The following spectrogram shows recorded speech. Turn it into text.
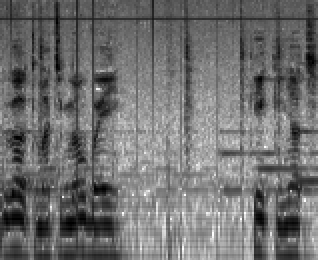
Va automatiquement, vous voyez, qu'il clignote.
